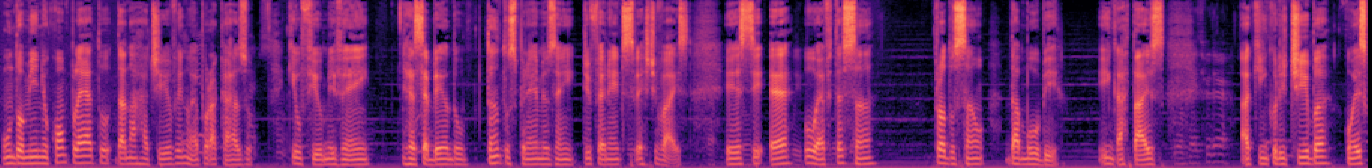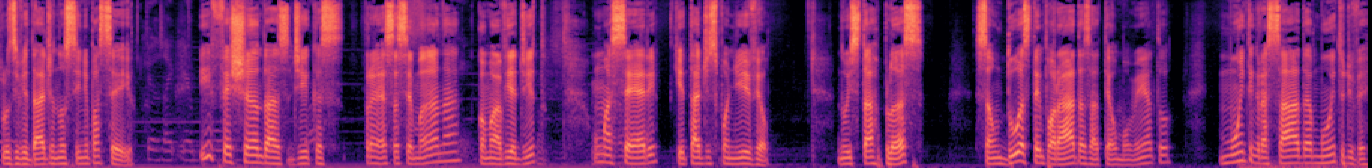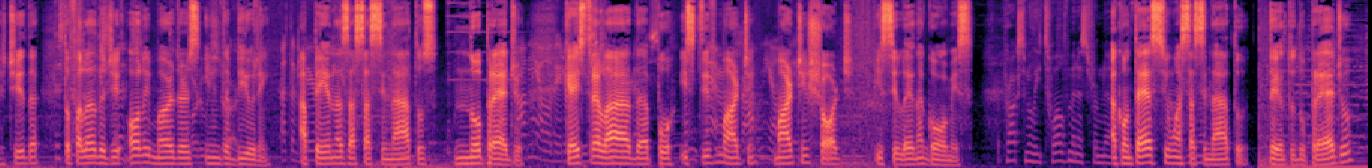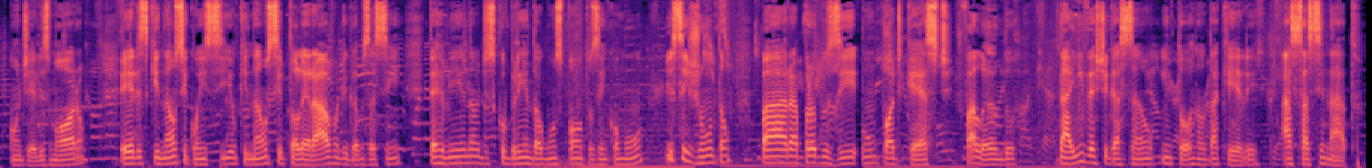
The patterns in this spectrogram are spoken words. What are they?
um domínio completo da narrativa, e não é por acaso que o filme vem recebendo tantos prêmios em diferentes festivais. Esse é o After Sun, produção da MUBI, em cartaz aqui em Curitiba, com exclusividade no Cine Passeio. E fechando as dicas para essa semana, como eu havia dito, uma série que está disponível no Star Plus. São duas temporadas até o momento. Muito engraçada, muito divertida. Estou falando de Only Murders in the Building. Apenas assassinatos no prédio que é estrelada por Steve Martin, Martin Short e Selena Gomez. Acontece um assassinato dentro do prédio onde eles moram. Eles que não se conheciam, que não se toleravam, digamos assim, terminam descobrindo alguns pontos em comum e se juntam para produzir um podcast falando da investigação em torno daquele assassinato.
